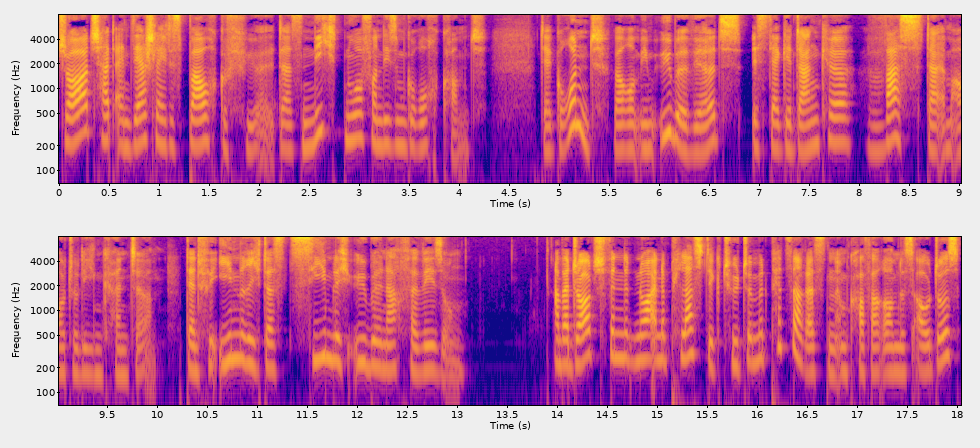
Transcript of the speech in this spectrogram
George hat ein sehr schlechtes Bauchgefühl, das nicht nur von diesem Geruch kommt. Der Grund, warum ihm übel wird, ist der Gedanke, was da im Auto liegen könnte. Denn für ihn riecht das ziemlich übel nach Verwesung. Aber George findet nur eine Plastiktüte mit Pizzaresten im Kofferraum des Autos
